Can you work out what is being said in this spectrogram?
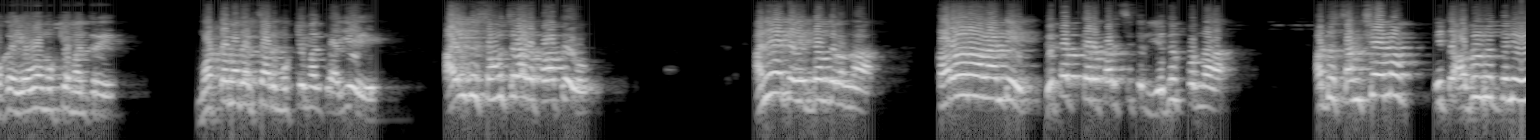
ఒక యువ ముఖ్యమంత్రి మొట్టమొదటిసారి ముఖ్యమంత్రి అయ్యి ఐదు సంవత్సరాల పాటు అనేక ఇబ్బందులున్న కరోనా లాంటి విపత్కర పరిస్థితులు ఎదుర్కొన్న అటు సంక్షేమం ఇటు అభివృద్ధిని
